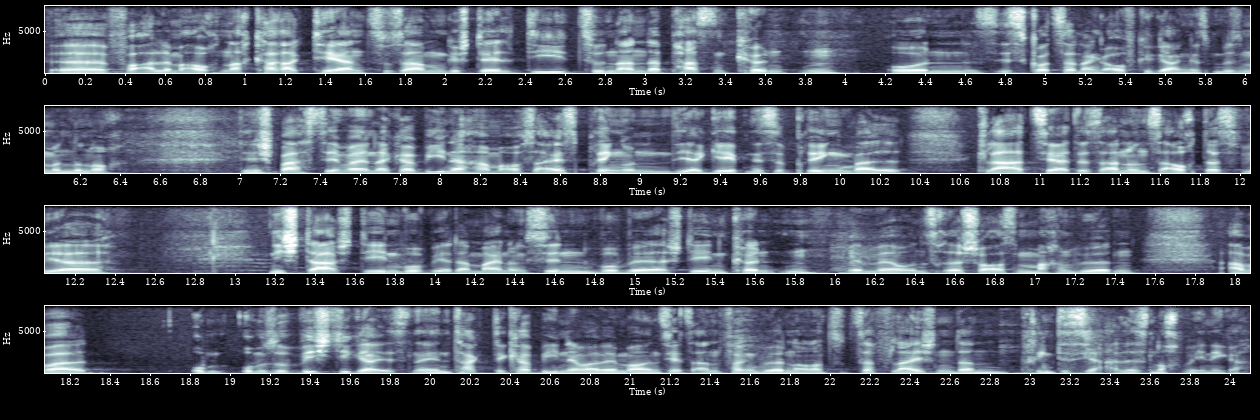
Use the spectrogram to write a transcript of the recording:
äh, vor allem auch nach Charakteren zusammengestellt, die zueinander passen könnten. Und es ist Gott sei Dank aufgegangen. Jetzt müssen wir nur noch den Spaß, den wir in der Kabine haben, aufs Eis bringen und die Ergebnisse bringen, weil klar zerrt es an uns auch, dass wir nicht da stehen, wo wir der Meinung sind, wo wir stehen könnten, wenn wir unsere Chancen machen würden. Aber um, umso wichtiger ist eine intakte Kabine, weil wenn wir uns jetzt anfangen würden, auch noch zu zerfleischen, dann bringt es ja alles noch weniger.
